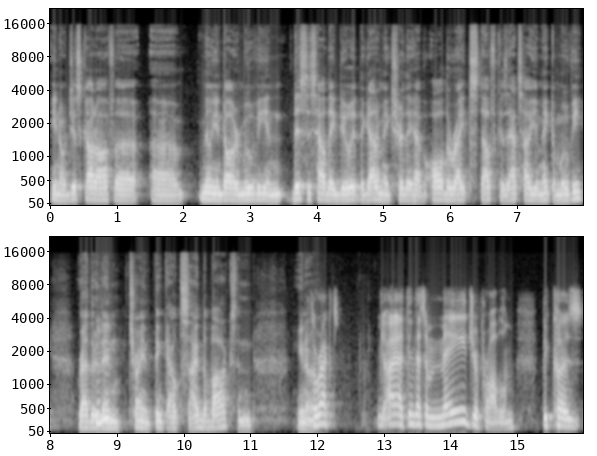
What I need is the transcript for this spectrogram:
you know, just got off a, a million dollar movie and this is how they do it? They got to make sure they have all the right stuff because that's how you make a movie rather mm-hmm. than try and think outside the box and, you know. Correct. I think that's a major problem because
